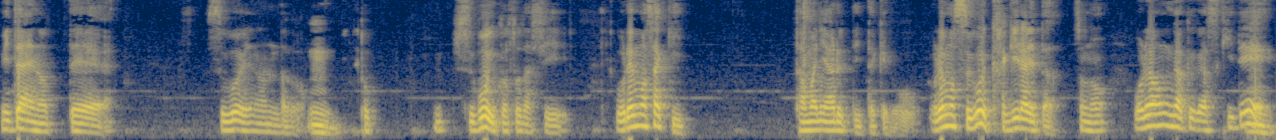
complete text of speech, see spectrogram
みたいのって、すごいなんだろう。うん。と、すごいことだし、俺もさっき、たまにあるって言ったけど、俺もすごい限られた。その、俺は音楽が好きで、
